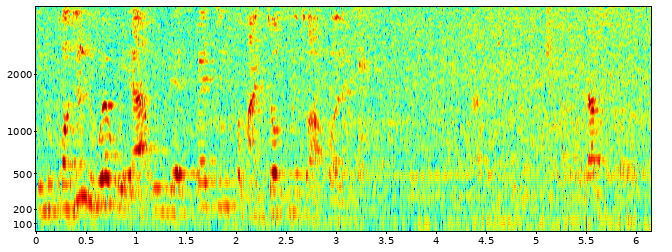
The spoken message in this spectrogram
if we continue the way we are, we'll be expecting some adjustment to our policy. coração.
